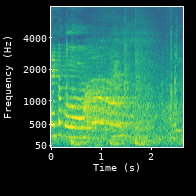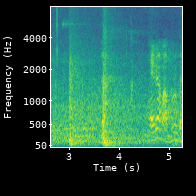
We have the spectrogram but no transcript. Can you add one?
엑서폰. 안 부른다.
